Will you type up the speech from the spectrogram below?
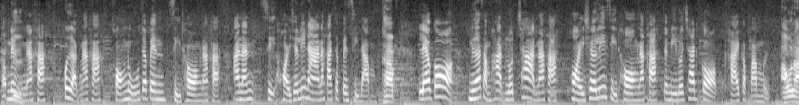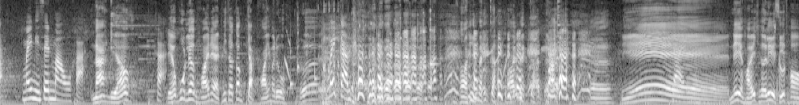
ครับหนึ่งคือนะคะเปลือกนะคะของหนูจะเป็นสีทองนะคะ อันนั้นสีหอยเชอรี่นานะคะจะเป็นสีดำครับ แล้วก็ เนื้อสัมผัสรสชาตินะคะ หอยเชอรี่สีทองนะคะ จะมีรสชาติกรอบคล้ายกับปลาหมึก เอาละไม่มีเส้นเมาค่ะ นะ เดี๋ยว ค่ะ เดี๋ยวพูดเรื่องหอยเนี่ย พี่จะต้องจับหอยมาดูเอ้ยไม่กัดหอยไม่กัดหอยไม่กัดเออนี่ใช่ นี่หอยเชอรี่สีทอง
